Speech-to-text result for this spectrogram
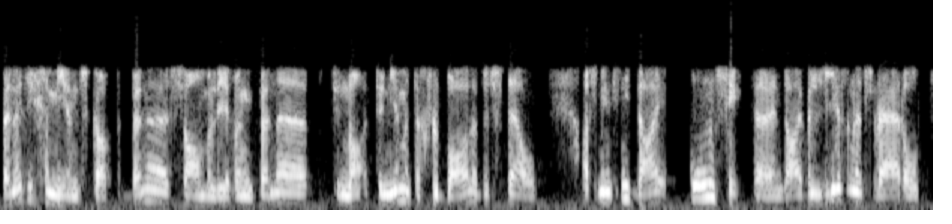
binne die gemeenskap, binne 'n samelewing, binne toenemend 'n globale bestel. As mens nie daai konsepte en daai beleweniswêreld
